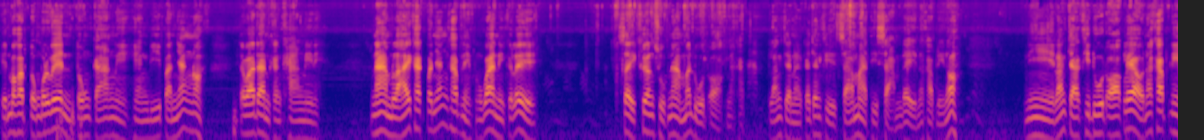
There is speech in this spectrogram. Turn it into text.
เห็นบ่ครับตรงบริเวณตรงกลางนี่แห่งดีปันยั่งเนาะ แต่ว่าด้านข้างๆนี่นี่น้ำหลายคักปันยั่งครับนี่ผมว่านี่ก็เลยใส่เครื่องสูบน้ำมาดูดออกนะครับ หลังจากนั้นก็จังสีสามารถที่สามได้นะครับนี่เนาะนี่หลังจากที่ดูดออกแล้วนะครับ นี่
